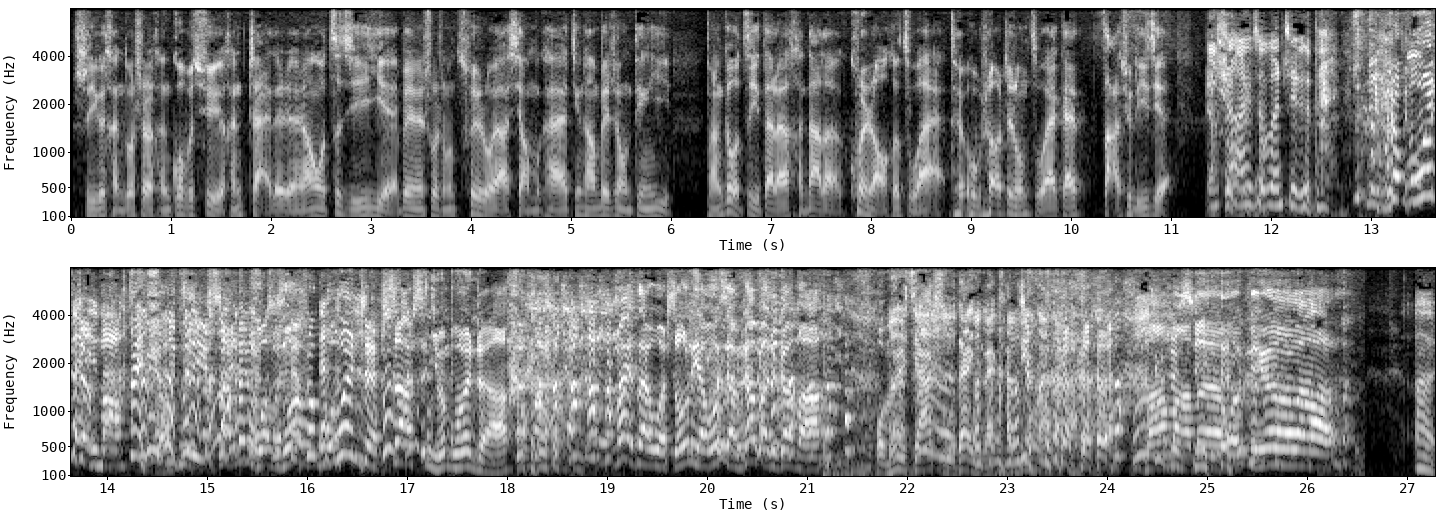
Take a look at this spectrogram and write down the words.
是一个很多事儿很过不去、很窄的人，然后我自己也被人说什么脆弱呀、想不开，经常被这种定义，反正给我自己带来很大的困扰和阻碍。对，我不知道这种阻碍该咋去理解。一上来就问这个，对，你不是不问诊吗？对，你自己甩的，我我说不问诊，是啊，是你们不问诊啊，卖在我手里啊，我想干嘛就干嘛。我们是家属带你来看病来了，妈妈们，我病了。呃，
